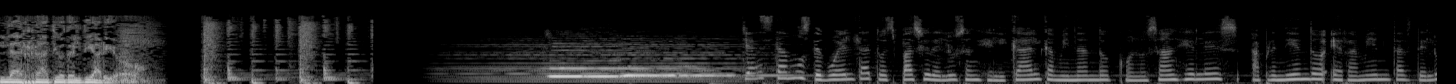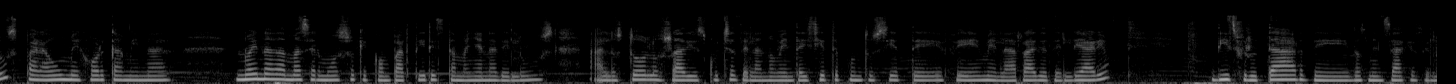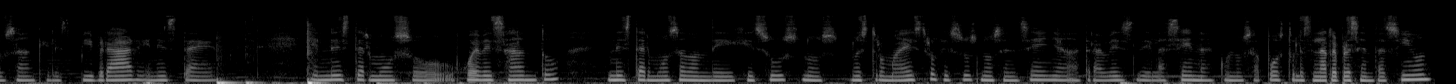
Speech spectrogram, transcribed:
la radio del diario. Ya estamos de vuelta a tu espacio de luz angelical, caminando con los ángeles, aprendiendo herramientas de luz para un mejor caminar. No hay nada más hermoso que compartir esta mañana de luz a los todos los radioescuchas de la 97.7 FM, la radio del diario. Disfrutar de los mensajes de los ángeles, vibrar en este en este hermoso jueves santo, en esta hermosa donde Jesús nos, nuestro Maestro Jesús nos enseña a través de la cena con los apóstoles, en la representación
